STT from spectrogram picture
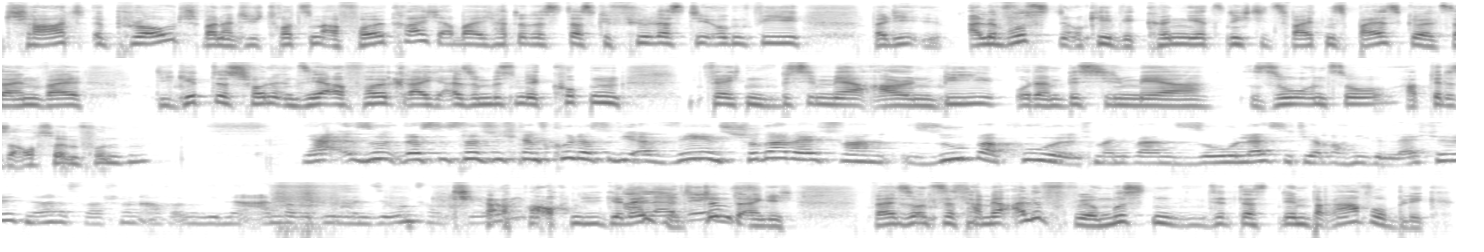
Chart-Approach war natürlich trotzdem erfolgreich, aber ich hatte das, das Gefühl, dass die irgendwie, weil die alle wussten, okay, wir können jetzt nicht die zweiten Spice Girls sein, weil die gibt es schon in sehr erfolgreich, also müssen wir gucken, vielleicht ein bisschen mehr R&B oder ein bisschen mehr so und so. Habt ihr das auch so empfunden? Ja, also das ist natürlich ganz cool, dass du die erwähnst. Sugar Babes waren super cool. Ich meine, die waren so lässig, die haben auch nie gelächelt, ne? Das war schon auch irgendwie eine andere Dimension von cool. Die haben auch nie gelächelt, Allerdings. stimmt eigentlich. Weil sonst, das haben ja alle früher, mussten das, den Bravo-Blick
